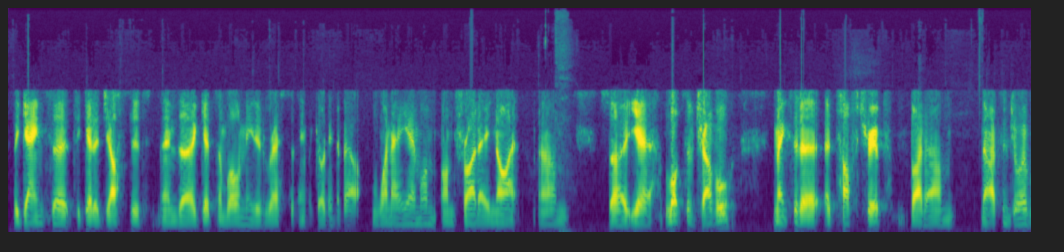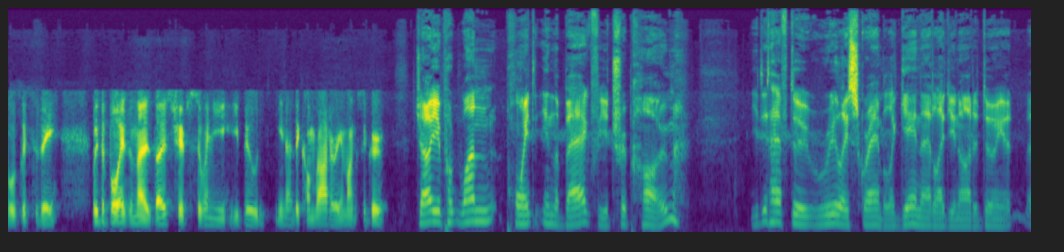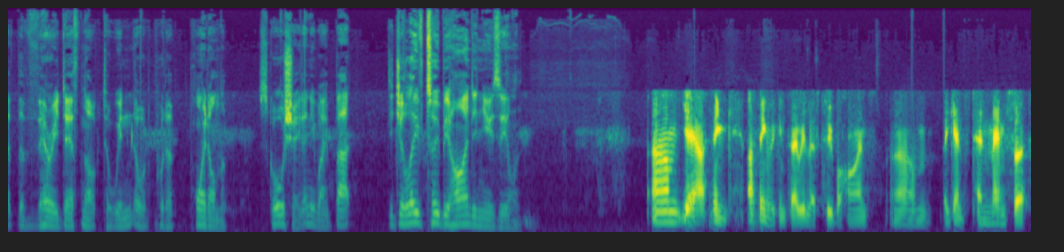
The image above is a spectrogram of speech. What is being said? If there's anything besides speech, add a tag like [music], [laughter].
the game to, to get adjusted and uh, get some well needed rest. I think we got in about 1 a.m. on on Friday night. Um, so yeah, lots of travel makes it a, a tough trip, but um, no, it's enjoyable. Good to be with the boys on those those trips. So when you, you build, you know, the camaraderie amongst the group. Joe, you put one point in the bag for your trip home. You did have to really scramble again. Adelaide United doing it at the very death knock to win or to put a point on the score sheet. Anyway, but did you leave two behind in New Zealand? Um, yeah, I think I think we can say we left two behind um, against ten men for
